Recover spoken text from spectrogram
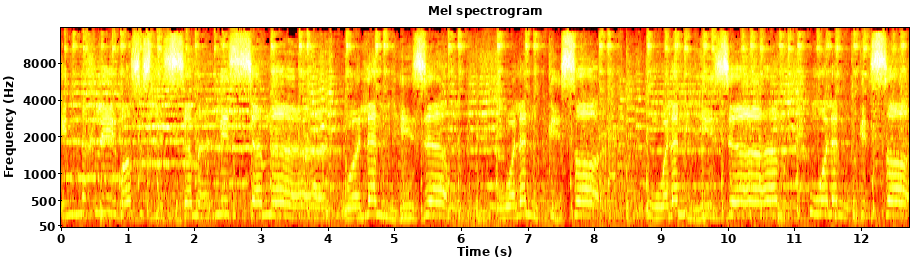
النخل باصص للسما للسما. ولا انهزام ولا انكسار. ولا انهزام ولا انكسار.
